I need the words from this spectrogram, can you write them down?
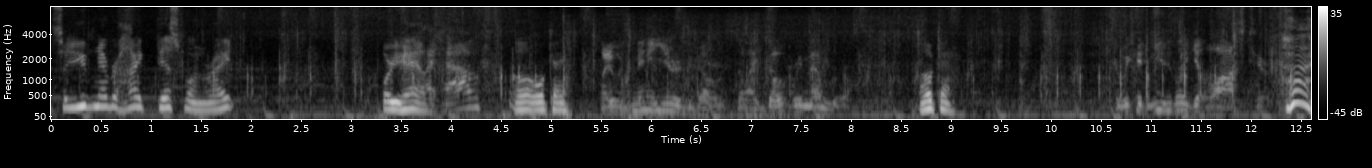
So you've never hiked this one, right? Or you have? I have? Oh, okay. but it was many years ago, so I don't remember. Okay. So we could easily get lost here. Huh.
